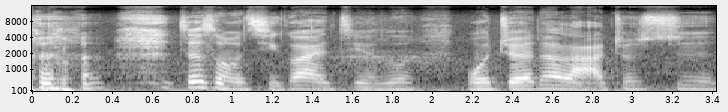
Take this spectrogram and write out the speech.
这什么奇怪的结论？我觉得啦，就是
